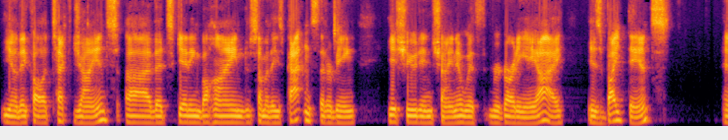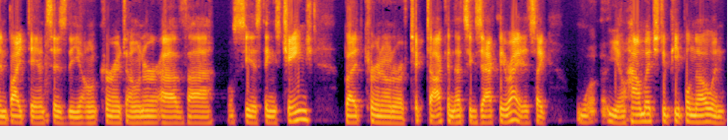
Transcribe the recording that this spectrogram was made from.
you know they call it tech giants uh, that's getting behind some of these patents that are being issued in China with regarding AI is ByteDance, and ByteDance is the own, current owner of. Uh, we'll see as things change, but current owner of TikTok, and that's exactly right. It's like you know how much do people know and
